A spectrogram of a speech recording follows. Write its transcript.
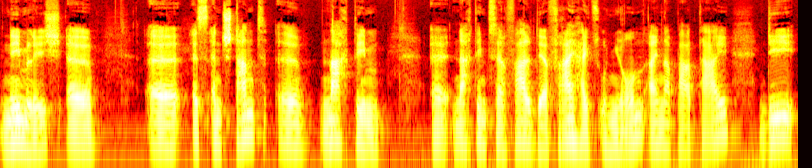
nämlich äh, äh, es entstand äh, nach, dem, äh, nach dem Zerfall der Freiheitsunion einer Partei, die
